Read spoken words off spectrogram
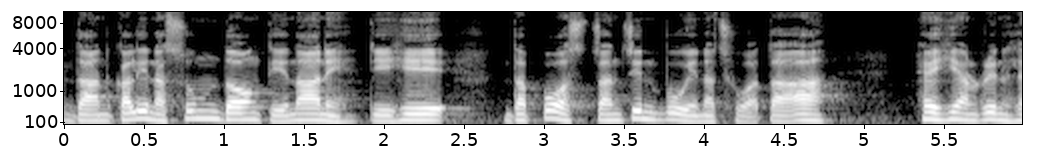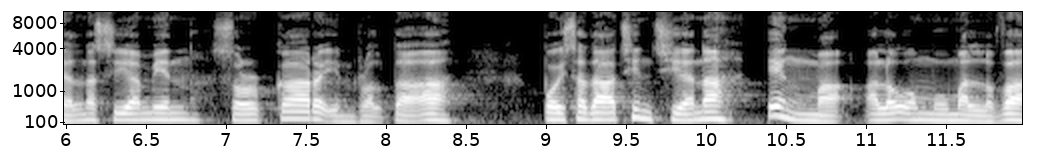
dan kalina sum dong ti hi the post chanchin buina chuata a. He hian rin helna siamin sarkar in rolta a poisada chin chiana engma alo omu malwa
